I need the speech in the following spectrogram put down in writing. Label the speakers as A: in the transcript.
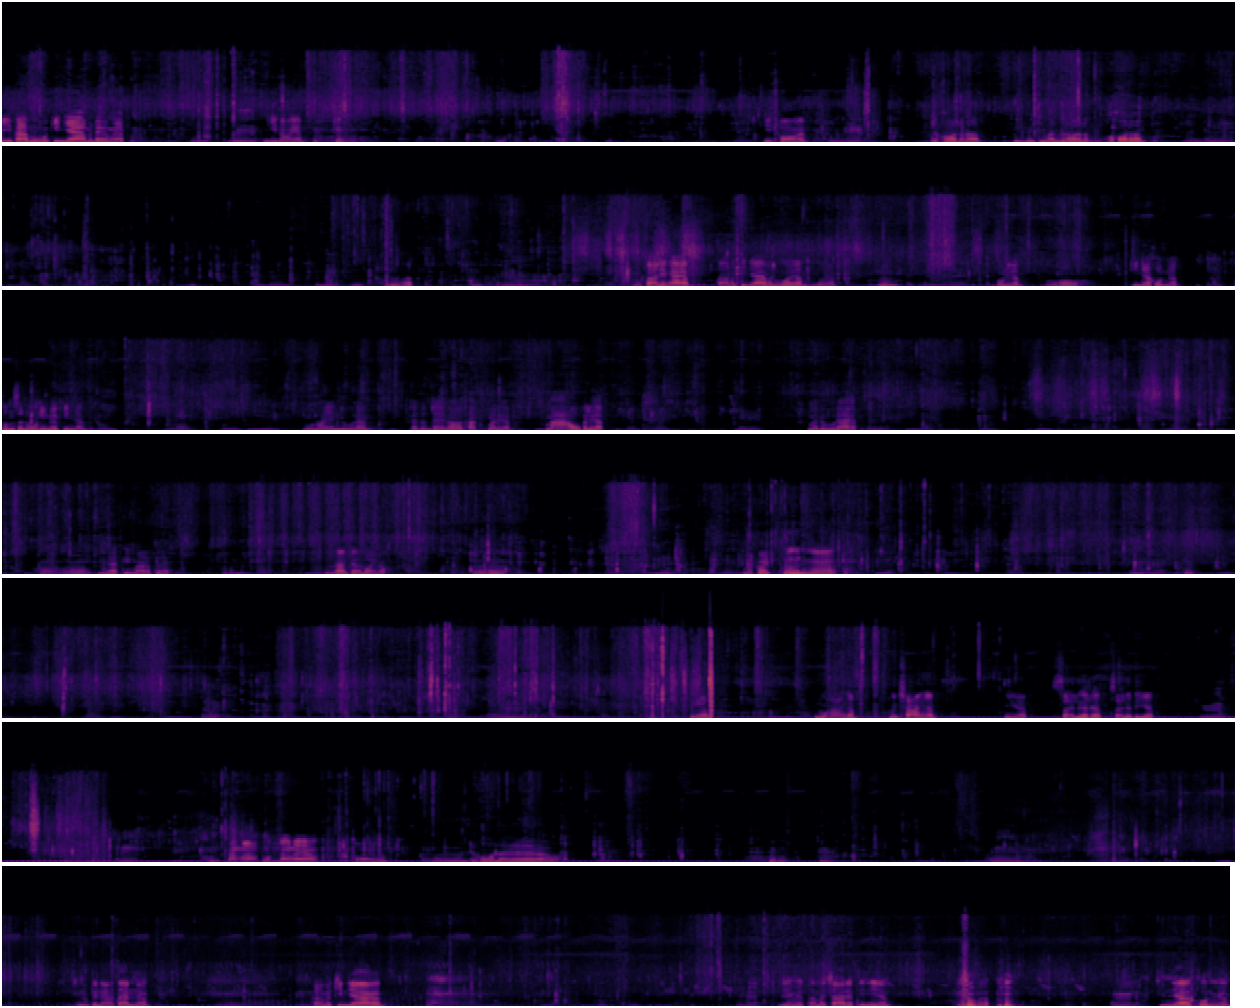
A: นี่พาหมูมากินหญ้าเหมือนเดิมครับยีน้อยครับ นี่ท้องครับ จะคลอดแล้วครับ อีกไม่กี่วันก็คลอดแล้วก็คลอดแล้วครับดูครับหมูป่าเลี้ยงง่ายครับพามากินหญ้าเหมือนวัวเลยครับนู่นครับนู่นพวกนี้ครับ โอ้โห กินหญ้าขนครับ ต้นสนหินก็กินครับ หมูน้อยยังอยู่นะครับใครสนใจก็ทักมาเลยครับ มาเอาไปเลยครับ มาดูได้ครับอ๋อกินยากกินมากครับตัวนี้น่าจะอร่อยเนาะเออมาใกล้เกินง่ะ นี่ครับ ดูหางครับเหมือนช้างครับ นี่ครับสายเลือดครับ สายเลือดดีครับผมตั้งแล้วผมตั้งแล้วท้องอจะโคตรแล้วมันเป็นหน้าสั้นนะครับพามากินหญ้าครับ เลี้ยงแบบธรรมชาติครับที่นี่ครับดูครับกินหญ้าขนครับ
